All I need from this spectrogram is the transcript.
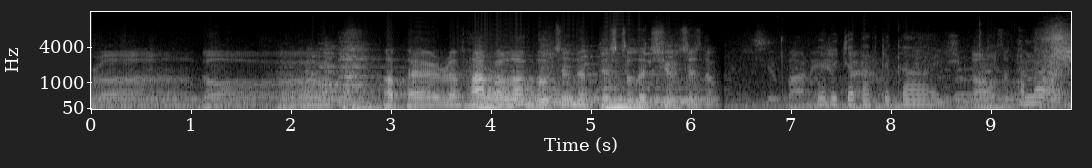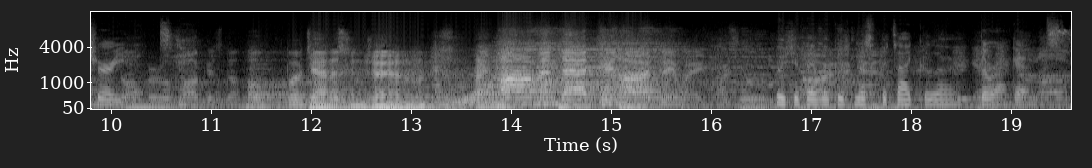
front door. A pair of hopalong boots and a pistol that shoots as the What's your job after college? I'm not sure yet. walk the hope of Janice and Jen. And mom and dad can hardly wait for school. Who's your favorite Christmas spectacular? The Rockettes.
